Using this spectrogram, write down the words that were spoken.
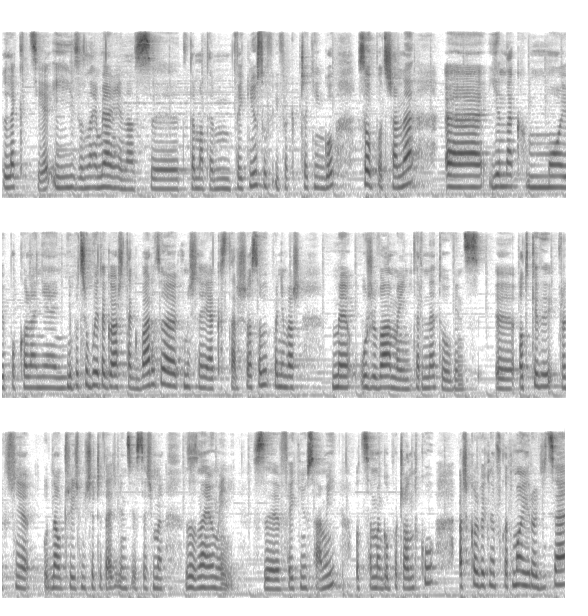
lekcje i zaznajamianie nas z tematem fake newsów i fact-checkingu są potrzebne, e, jednak moje pokolenie nie potrzebuje tego aż tak bardzo, jak myślę, jak starsze osoby, ponieważ my używamy internetu, więc y, od kiedy praktycznie nauczyliśmy się czytać, więc jesteśmy zaznajomieni z fake newsami od samego początku, aczkolwiek na przykład moi rodzice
